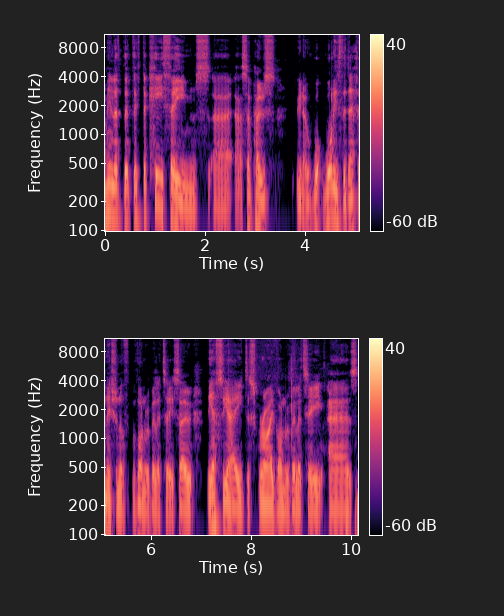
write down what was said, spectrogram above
mean, the the, the key themes, uh, I suppose, you know, what what is the definition of vulnerability? So the FCA describe vulnerability as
